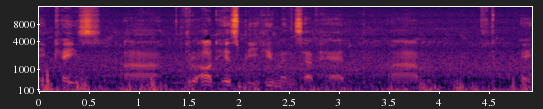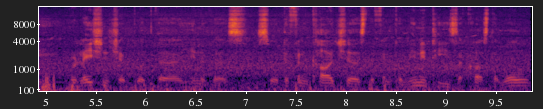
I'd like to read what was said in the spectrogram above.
unique case. Uh, throughout history humans have had um, a relationship with the universe. So different cultures, different communities across the world,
